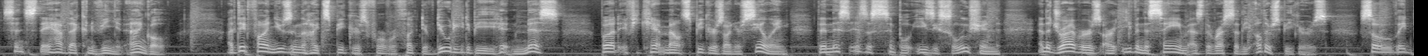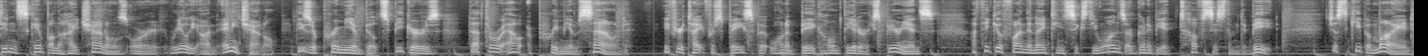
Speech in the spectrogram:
since they have that convenient angle. I did find using the height speakers for reflective duty to be hit and miss, but if you can't mount speakers on your ceiling, then this is a simple easy solution, and the drivers are even the same as the rest of the other speakers, so they didn't skimp on the height channels or really on any channel. These are premium built speakers that throw out a premium sound. If you're tight for space but want a big home theater experience, I think you'll find the 1961s are going to be a tough system to beat. Just keep in mind,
